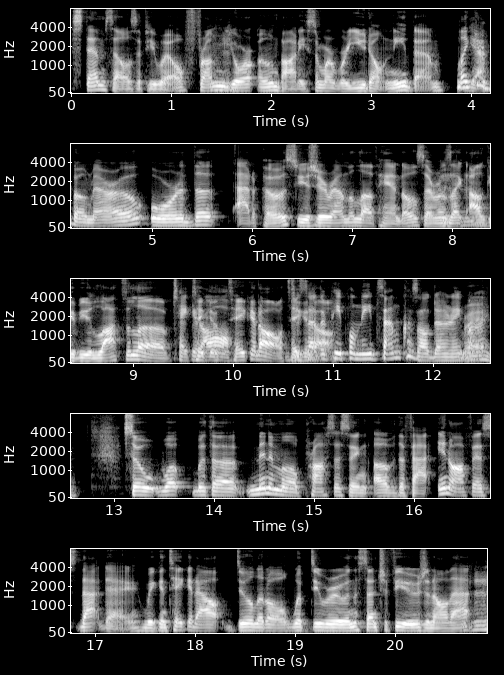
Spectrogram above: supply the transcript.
stem cells, if you will, from your own body somewhere where you don't need them, like Mm-hmm. Yeah. your bone marrow or the adipose, usually around the love handles. Everyone's like, "I'll give you lots of love. Mm-hmm. Take it take all. take it all. Take it other all." people need some? Because I'll donate Right. mine. So, what with a minimal processing of the fat in office that day, we can take it out, do a little whip de roo in the centrifuge and all that, Mm-hmm.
